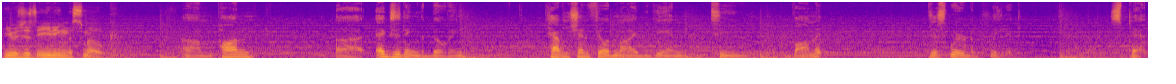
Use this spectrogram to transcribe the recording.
he was just eating the smoke. Um, upon uh, exiting the building, Captain Shenefield and I began to vomit. Just we were depleted, spent.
